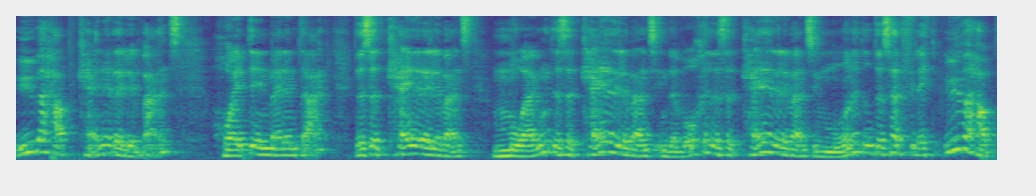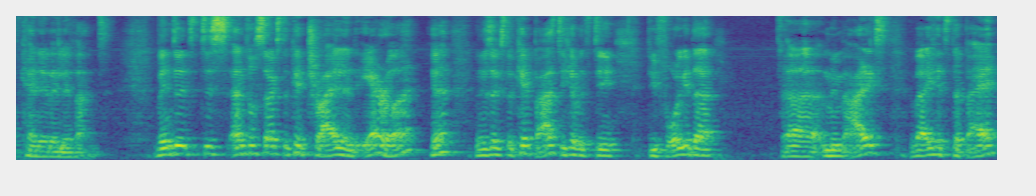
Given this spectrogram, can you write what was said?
überhaupt keine Relevanz heute in meinem Tag, das hat keine Relevanz morgen, das hat keine Relevanz in der Woche, das hat keine Relevanz im Monat und das hat vielleicht überhaupt keine Relevanz. Wenn du jetzt das einfach sagst, okay, Trial and Error, ja, wenn du sagst, okay, passt, ich habe jetzt die, die Folge da äh, mit dem Alex war ich jetzt dabei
